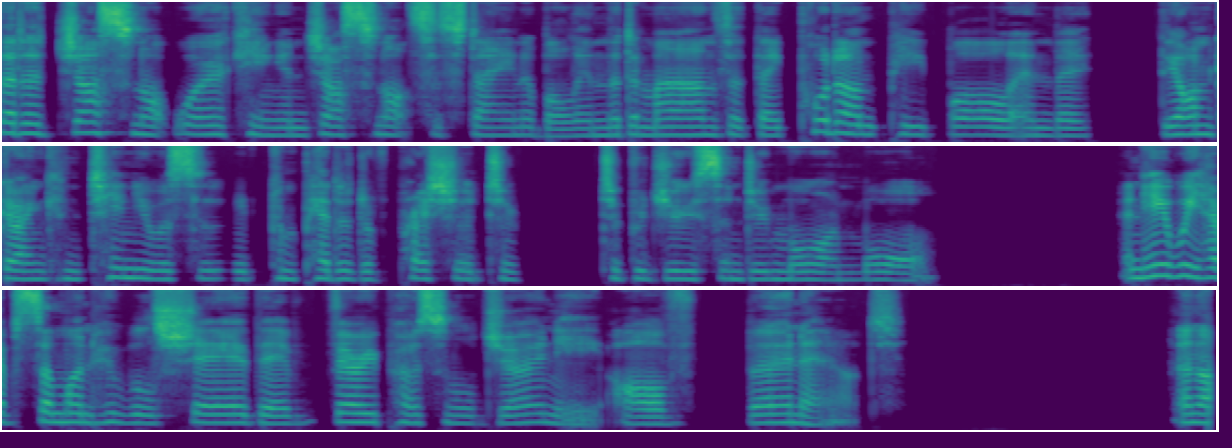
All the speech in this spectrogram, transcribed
that are just not working and just not sustainable in the demands that they put on people and the, the ongoing continuous competitive pressure to to produce and do more and more. And here we have someone who will share their very personal journey of burnout. And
